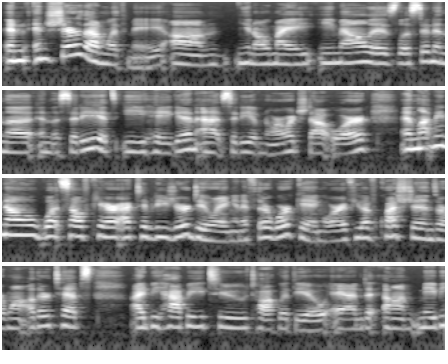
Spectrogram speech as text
and and share them with me. Um, you know my email is listed in the in the city. It's ehagen at cityofnorwich.org and let me know what self-care activities you're doing and if they're working or if you have questions or want other tips i'd be happy to talk with you. And um, maybe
